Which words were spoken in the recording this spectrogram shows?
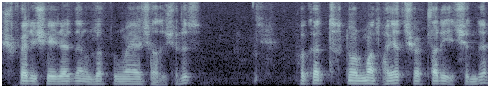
Şüpheli şeylerden uzak durmaya çalışırız. Fakat normal hayat şartları içinde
